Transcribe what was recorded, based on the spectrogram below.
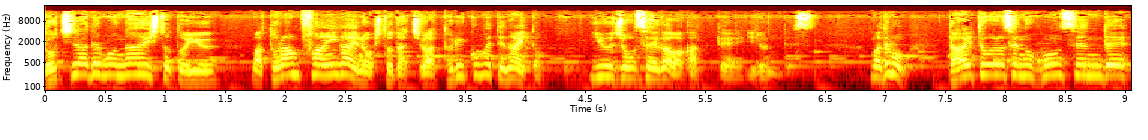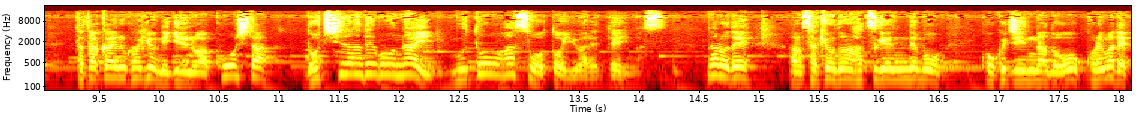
どちらでもない人という、まあ、トランプファン以外の人たちは取り込めてないという情勢が分かっているんです。まあ、でも大統領選の本選で戦いの鍵を握るのはこうしたどちらでもない無党派層と言われています。なので、あの先ほどの発言でも黒人などをこれまで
